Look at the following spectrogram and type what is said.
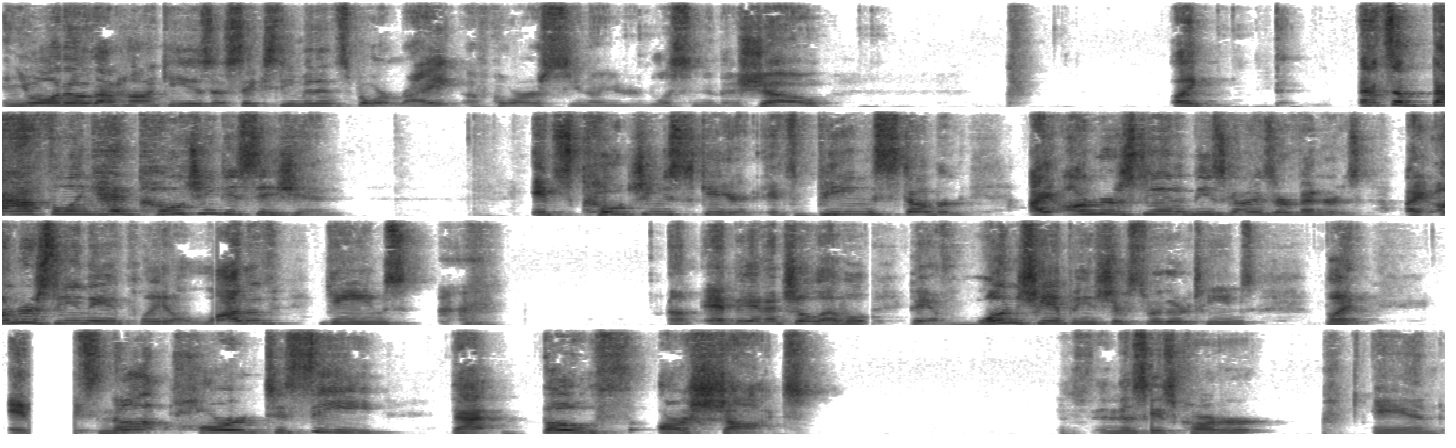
And you all know that hockey is a 60 minute sport, right? Of course, you know, you're listening to the show. Like, that's a baffling head coaching decision. It's coaching scared. It's being stubborn. I understand that these guys are veterans. I understand they have played a lot of games um, at the NHL level. They have won championships for their teams, but it, it's not hard to see that both are shot. In this case, Carter and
